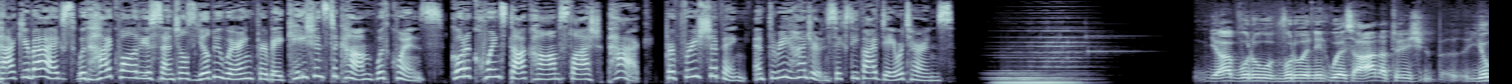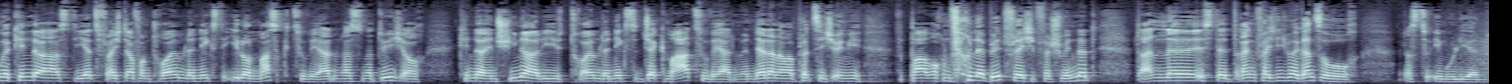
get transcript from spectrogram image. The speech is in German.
Pack your bags with high-quality essentials you'll be wearing for vacations to come with Quince. Go to quince.com slash pack for free shipping and 365-day returns. Ja, wo du, wo du in den USA natürlich junge Kinder hast, die jetzt vielleicht davon träumen, der nächste Elon Musk zu werden, hast du natürlich auch Kinder in China, die träumen, der nächste Jack Ma zu werden. Wenn der dann aber plötzlich irgendwie ein paar Wochen von der Bildfläche verschwindet, dann äh, ist der Drang vielleicht nicht mehr ganz so hoch das zu emulieren.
